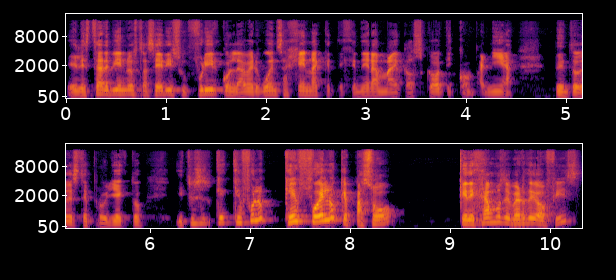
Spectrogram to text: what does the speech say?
el estar viendo esta serie y sufrir con la vergüenza ajena que te genera Michael Scott y compañía dentro de este proyecto? Y entonces, ¿qué, fue, lo, qué fue lo que pasó que dejamos de ver The Office?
